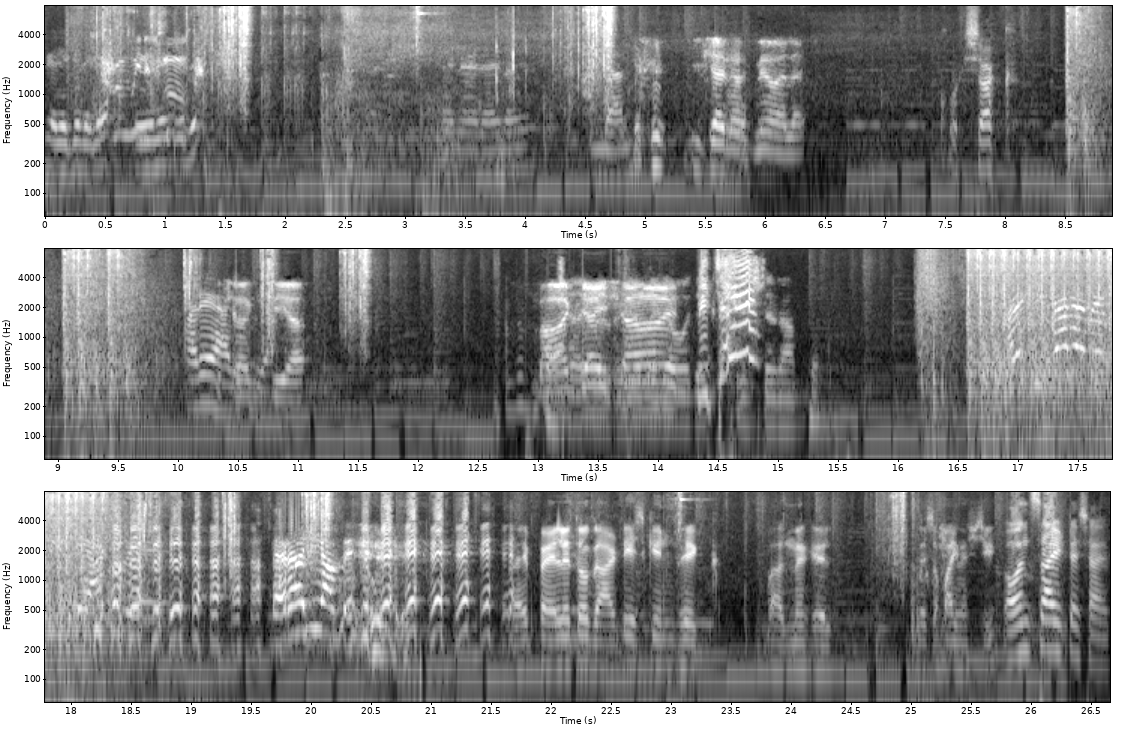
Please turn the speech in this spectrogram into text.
देखे देखे ये देखे देखे। नहीं नहीं नहीं नहीं। ईशान हकने वाला है। कोई शक। अरे यार रख दिया। भाग जा ईशान पीछे? इंस्टाग्राम पे। अरे किधर है पीछे यार डरा दिया मैं भाई पहले तो घाटी स्किन फेंक बाद में खेल। फिर सफ़ाई में चाहिए ऑन साइट है शायद।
